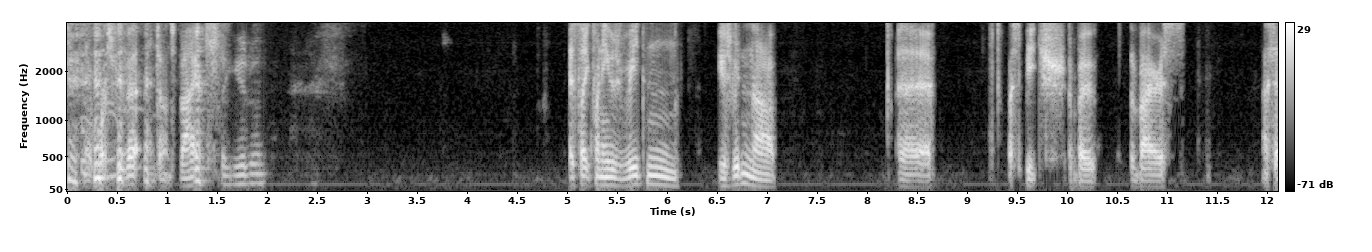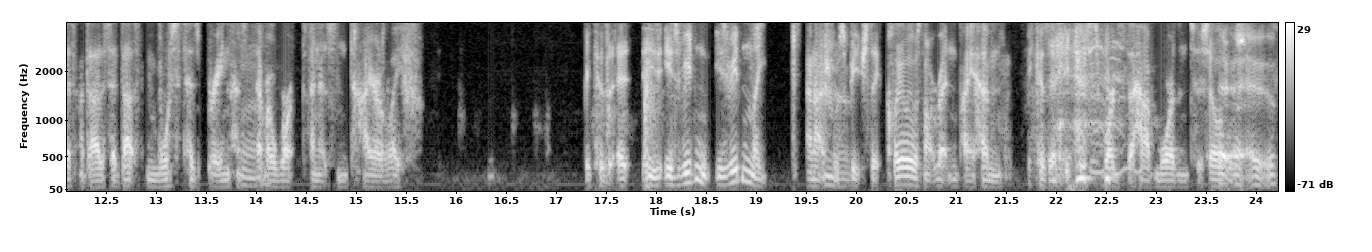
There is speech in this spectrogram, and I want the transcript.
and it works with it, and it jumps back. That's a good one. it's like when he was reading he was reading a uh, a speech about the virus. I said to my dad, I said that's the most his brain has Wow. ever worked in its entire life. Because it, he's, he's reading he's reading like an actual Mm. speech that clearly was not written by him because it features words that have more than two syllables. out of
